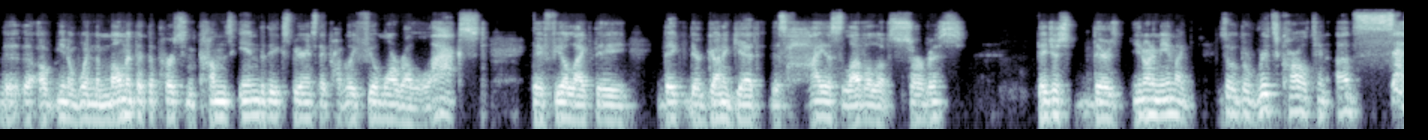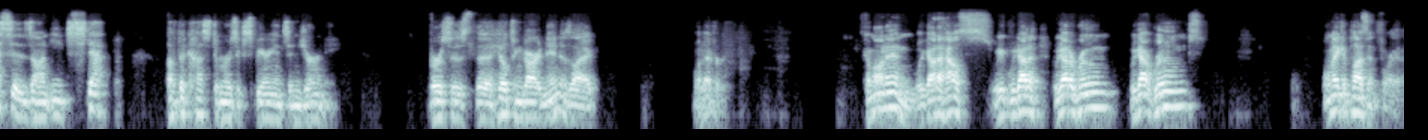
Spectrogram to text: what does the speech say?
the, the uh, you know when the moment that the person comes into the experience, they probably feel more relaxed. They feel like they they they're gonna get this highest level of service. They just there's you know what I mean like so the Ritz Carlton obsesses on each step of the customer's experience and journey, versus the Hilton Garden Inn is like whatever. Come on in. We got a house. We, we got a we got a room. We got rooms. We'll make it pleasant for you.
